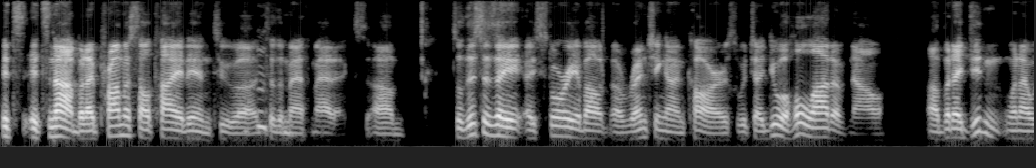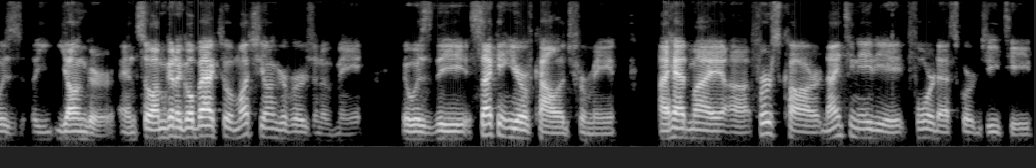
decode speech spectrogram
It's it's not, but I promise I'll tie it in to uh, to the mathematics. Um, so this is a, a story about uh, wrenching on cars, which I do a whole lot of now uh, but I didn't when I was younger. And so I'm going to go back to a much younger version of me. It was the second year of college for me. I had my uh, first car, 1988 Ford Escort GT,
